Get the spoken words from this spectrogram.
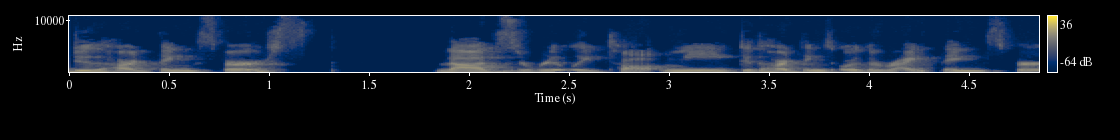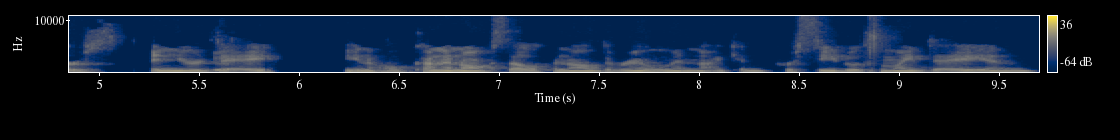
do the hard things first. That's really taught me do the hard things or the right things first in your day. You know, kind of knocks the elephant out of the room, and I can proceed with my day and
